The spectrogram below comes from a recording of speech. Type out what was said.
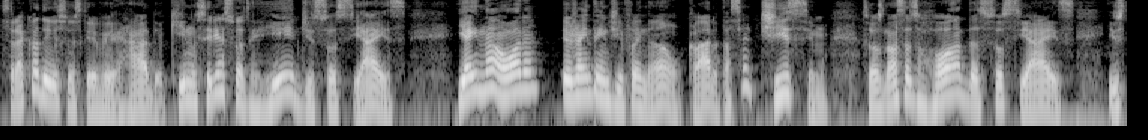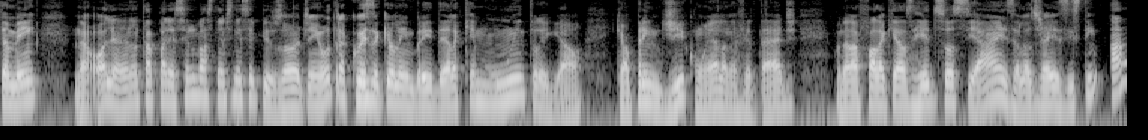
será que o Adeilson escreveu errado aqui? Não seriam suas redes sociais? E aí, na hora, eu já entendi. Falei, não, claro, tá certíssimo. São as nossas rodas sociais. Isso também, né? olha, a Ana tá aparecendo bastante nesse episódio, hein? Outra coisa que eu lembrei dela que é muito legal, que eu aprendi com ela, na verdade, quando ela fala que as redes sociais, elas já existem há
